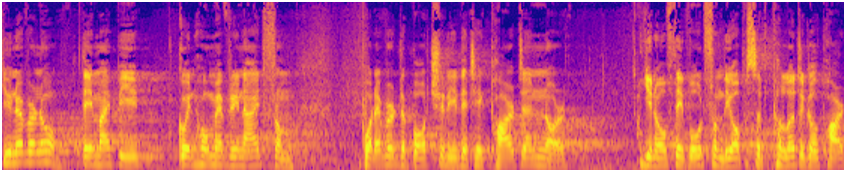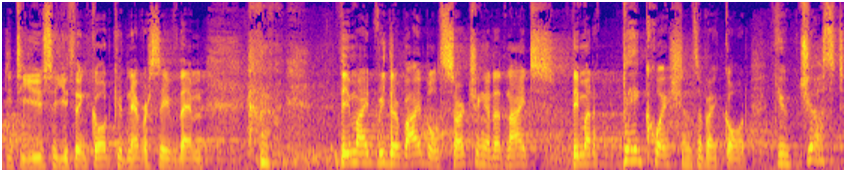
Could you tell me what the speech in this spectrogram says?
you never know. They might be going home every night from whatever debauchery they take part in, or you know, if they vote from the opposite political party to you, so you think God could never save them. they might read their Bible, searching it at night. They might have big questions about God. You just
